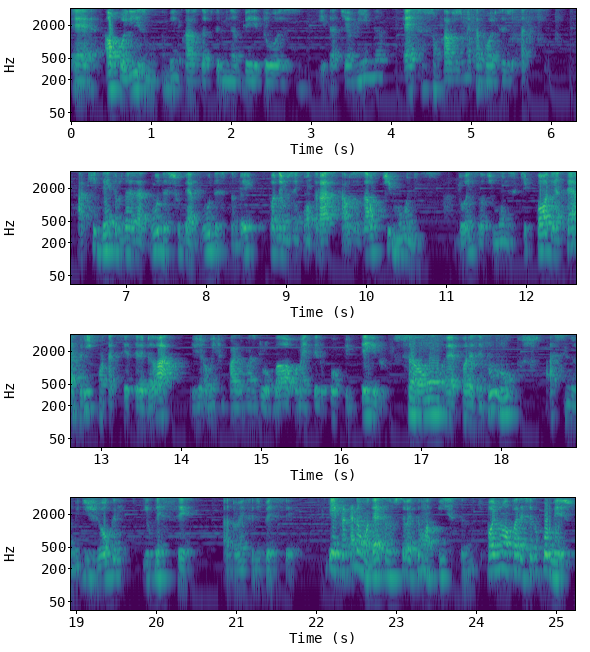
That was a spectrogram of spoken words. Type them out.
é, alcoolismo, também por causa da vitamina B12 e da tiamina. Essas são causas metabólicas de ataxia. Aqui dentro das agudas subagudas também podemos encontrar as causas autoimunes, doenças autoimunes que podem até abrir com ataxia cerebelar, geralmente um quadro mais global, cometendo o corpo inteiro, são, é, por exemplo, o lúpus, a síndrome de Jogre e o BC, a doença de BC. E aí, para cada uma dessas, você vai ter uma pista né, que pode não aparecer no começo.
